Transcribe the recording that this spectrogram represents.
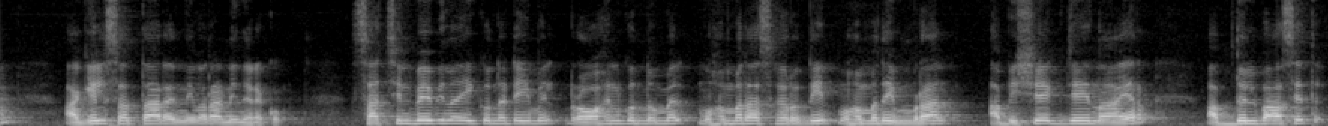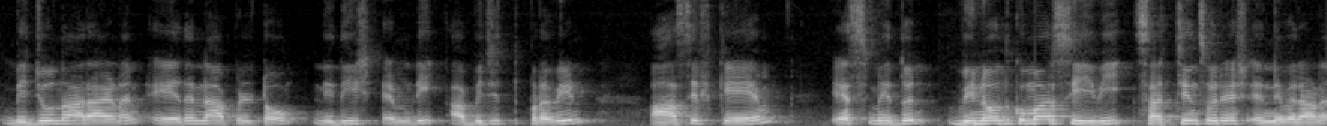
M Akhil Sathar എന്നിവർ അണിനിരക്കും. സച്ചിൻ ബേബി നയിക്കുന്ന ടീമിൽ Rohan Kunnummal Mohammed Azharuddeen Mohammed Imran Abhishek J Nair Abdul Basith Biju Narayanan Eden Apple Tom Nitheesh M D Abhijith Praveen Asif K M S Midhun Vinod Kumar C V Sachin Suresh എന്നിവരാണ്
